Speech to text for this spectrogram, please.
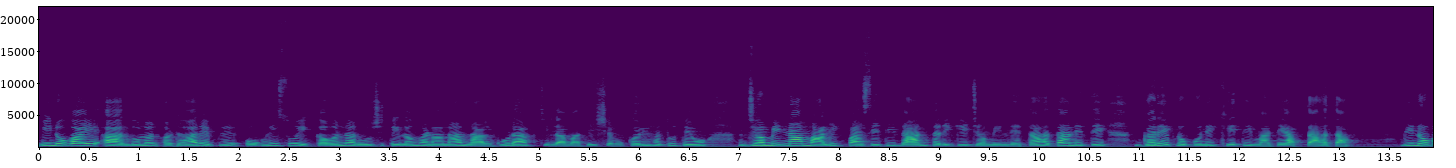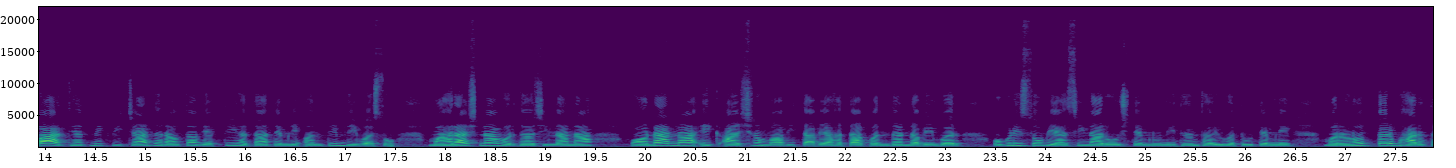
વિનોબાએ આ આંદોલન અઢાર એપ્રિલ ઓગણીસો એકાવનના રોજ તેલંગાણાના નાલગોડા જિલ્લામાંથી શરૂ કર્યું હતું. તેઓ જમીનના માલિક પાસેથી દાન તરીકે જમીન લેતા હતા અને તે ગરીબ લોકોને ખેતી માટે આપતા હતા. વિનોબા આધ્યાત્મિક વિચાર ધરાવતા વ્યક્તિ હતા. તેમને અંતિમ દિવસો મહારાષ્ટ્રના વર્ધા જિલ્લાના પોનારના એક આશ્રમમાં વિતાવ્યા હતા. પંદર નવેમ્બર ઓગણીસો બ્યાસીના રોજ તેમનું નિધન થયું હતું. તેમને મરણોત્તર ભારત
